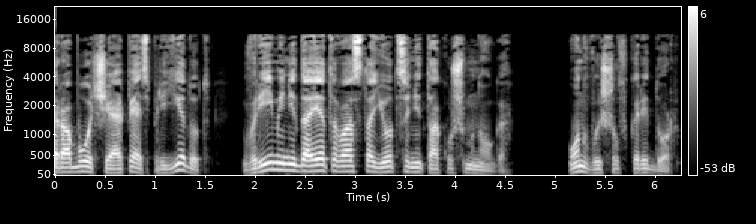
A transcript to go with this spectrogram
рабочие опять приедут, времени до этого остается не так уж много. Он вышел в коридор.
